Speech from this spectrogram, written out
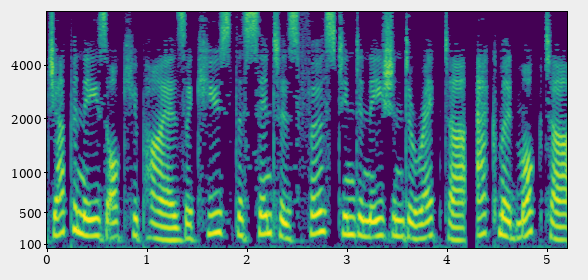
Japanese occupiers accused the center's first Indonesian director, Achmad Mochtar,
